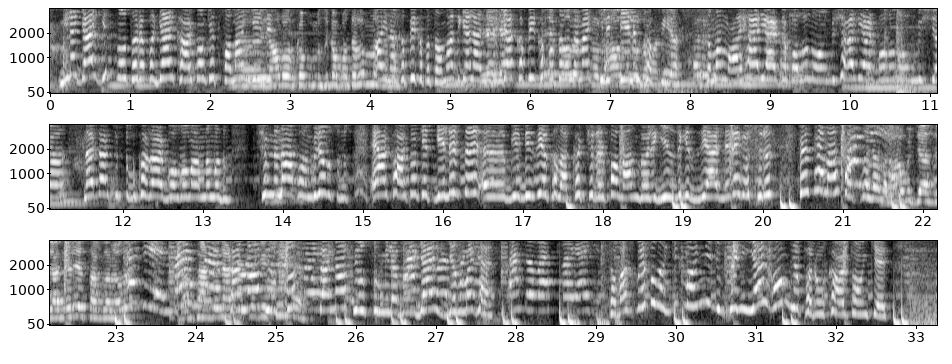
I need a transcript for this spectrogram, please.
Mila gel gitme o tarafa gel karton ket falan Ay, gelir. Ne yapalım kapımızı kapatalım mı? Aynen kapıyı kapatalım. Hadi gel anneciğim Gel, gel, kapıyı kapatalım hemen orada. kilitleyelim kapıyı. Hadi. Tamam ay her yerde balon olmuş. Her yer balon olmuş ya. Nereden çıktı bu kadar balon anlamadım. Şimdi ne yapalım biliyor musunuz? Eğer karton ket gelirse e, bi- bizi yakalar, kaçırır falan böyle gizli gizli yerlere götürür. Biz hemen saklanalım. Ne yapacağız ya? Nereye saklanalım? Ben perdenin arkasına geçeyim mi? Sen ne yapıyorsun karton ket.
